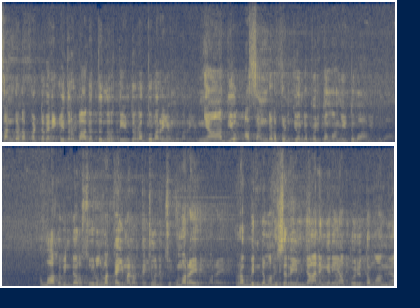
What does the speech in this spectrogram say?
സങ്കടപ്പെട്ടവനെ എതിർഭാഗത്ത് നിർത്തിയിട്ട് റബ്ബ് പറയും നീ ആദ്യം ആ സങ്കടപ്പെടുത്തിയവന്റെ പൊരുത്തം വാങ്ങിയിട്ട് വാ. അള്ളാഹുവിന്റെ റസൂലുള്ള കൈമലർത്തി ചോദിച്ചു ഉമറെ റബ്ബിന്റെ മഹിഷറയിൽ ഞാൻ എങ്ങനെയാ പൊരുത്തം വാങ്ങുക?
